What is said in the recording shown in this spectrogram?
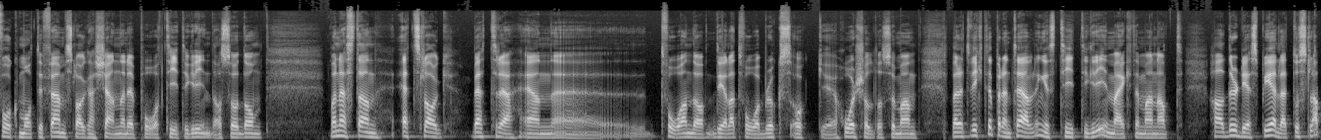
2,85 slag han tjänade på tid till green då, så de var nästan ett slag bättre än eh, tvåan då, delad två Brooks och eh, Horschel då, så man var rätt viktigt på den tävlingen, tid till green märkte man att hade du det spelet, då slapp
